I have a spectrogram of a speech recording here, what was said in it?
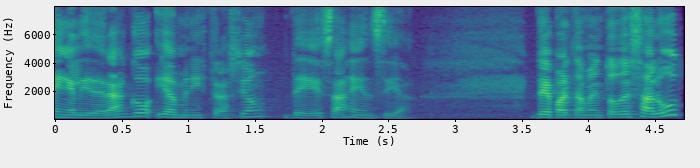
en el liderazgo y administración de esa agencia. Departamento de Salud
